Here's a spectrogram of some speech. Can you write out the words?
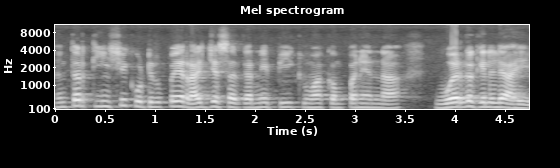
नंतर तीनशे कोटी रुपये राज्य सरकारने पीक विमा कंपन्यांना वर्ग केलेले आहे.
